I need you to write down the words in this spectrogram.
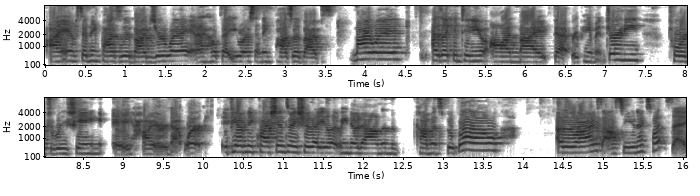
I am sending positive vibes your way, and I hope that you are sending positive vibes my way as I continue on my debt repayment journey towards reaching a higher net worth. If you have any questions, make sure that you let me know down in the comments below. Otherwise, I'll see you next Wednesday.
